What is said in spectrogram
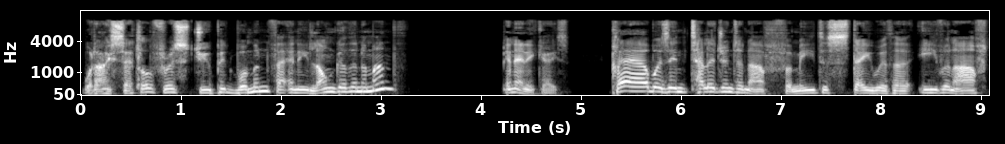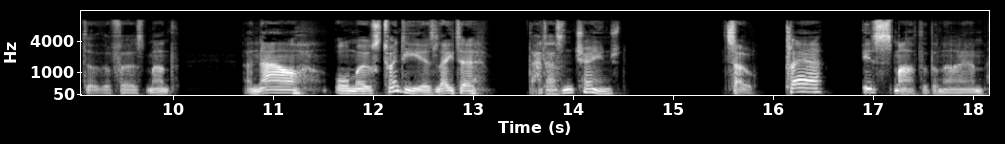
would I settle for a stupid woman for any longer than a month? In any case, Claire was intelligent enough for me to stay with her even after the first month, and now, almost twenty years later, that hasn't changed. So, Claire is smarter than I am,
